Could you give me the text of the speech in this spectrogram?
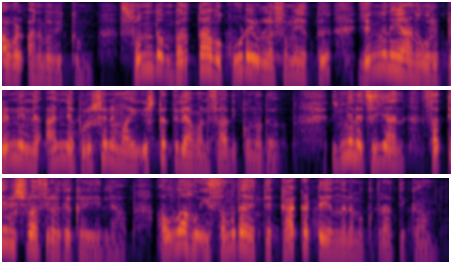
അവൾ അനുഭവിക്കും. സ്വന്തം ഭർത്താവ് കൂടെയുള്ള സമയത്ത് എങ്ങനെയാണ് ഒരു പെണ്ണിന് അന്യ പുരുഷനുമായി ഇഷ്ടത്തിലാവാൻ സാധിക്കുന്നത്? ഇങ്ങനെ ചെയ്യാൻ സത്യവിശ്വാസികൾക്ക് കഴിയില്ല. അള്ളാഹു ഈ സമുദായത്തെ കാക്കട്ടെ എന്ന് നമുക്ക് പ്രാർത്ഥിക്കാം.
